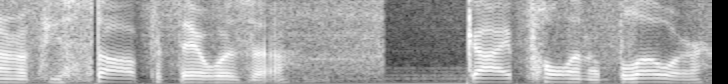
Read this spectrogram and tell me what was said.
I don't know if you saw it, but there was a guy pulling a blower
